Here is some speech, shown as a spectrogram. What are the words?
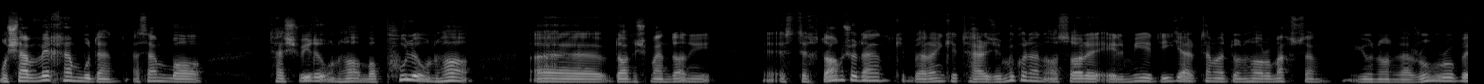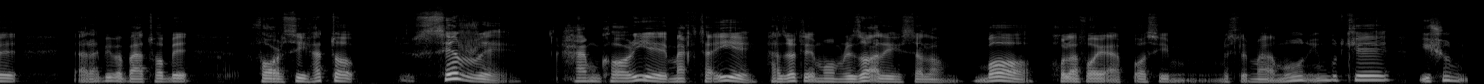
مشوق هم بودند. اصلا با تشویق اونها با پول اونها دانشمندانی استخدام شدند که برای اینکه ترجمه کنن آثار علمی دیگر تمدنها رو مخصوصا یونان و روم رو به عربی و بعدها به فارسی. حتی سر همکاری مقطعی حضرت امام رضا علیه السلام با خلفای عباسی مثل معمون این بود که ایشون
